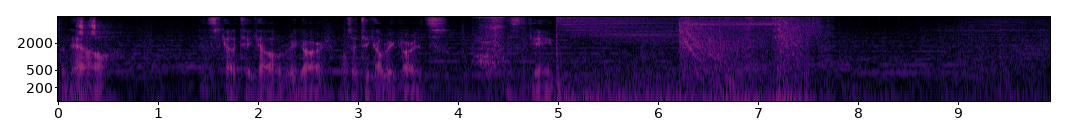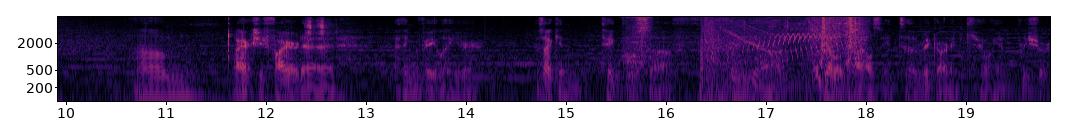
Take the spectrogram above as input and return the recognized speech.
so now, it's got to take out Rigard. Once I take out Rigard, it's this is the game. Um, I actually fired at, I think Vela here, because I can take those uh, three uh, yellow tiles into Rigard and kill him, pretty sure.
